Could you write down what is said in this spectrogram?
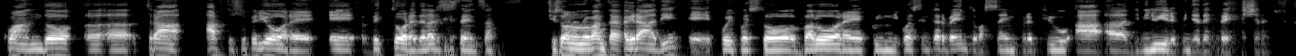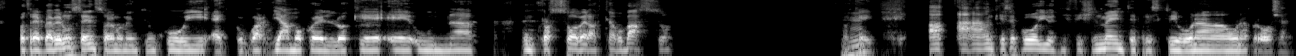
quando uh, tra arco superiore e vettore della resistenza ci sono 90 gradi e poi questo valore, quindi questo intervento va sempre più a, a diminuire, quindi a decrescere. Potrebbe avere un senso nel momento in cui ecco, guardiamo quello che è un un crossover al cavo basso. Ok? Mm-hmm. Ah, anche se poi io difficilmente prescrivo una, una croce.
